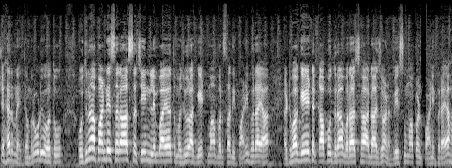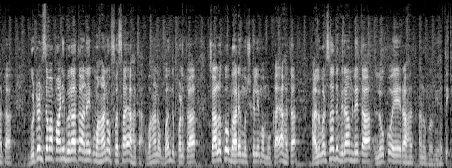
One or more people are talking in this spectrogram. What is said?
શહેરને ધમરોડ્યું હતું. ઉધના પાંડેસરા, સચિન લિંબાયત, મજુરા ગેટમાં વરસાદી પાણી ભરાયા. અઠવા ગેટ, કાપોદરા, વરાછા, અડાજણ, વેસુમાં પણ પાણી ભરાયા હતા. ઘૂંટણસમાં પાણી ભરાતા અનેક વાહનો ફસાયા હતા. વાહનો બંધ પડતા ચાલકો ભારે મુશ્કેલીમાં મુકાયા હતા. હાલ વરસાદ વિરામ લેતા લોકોએ રાહત અનુભવી હતી.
